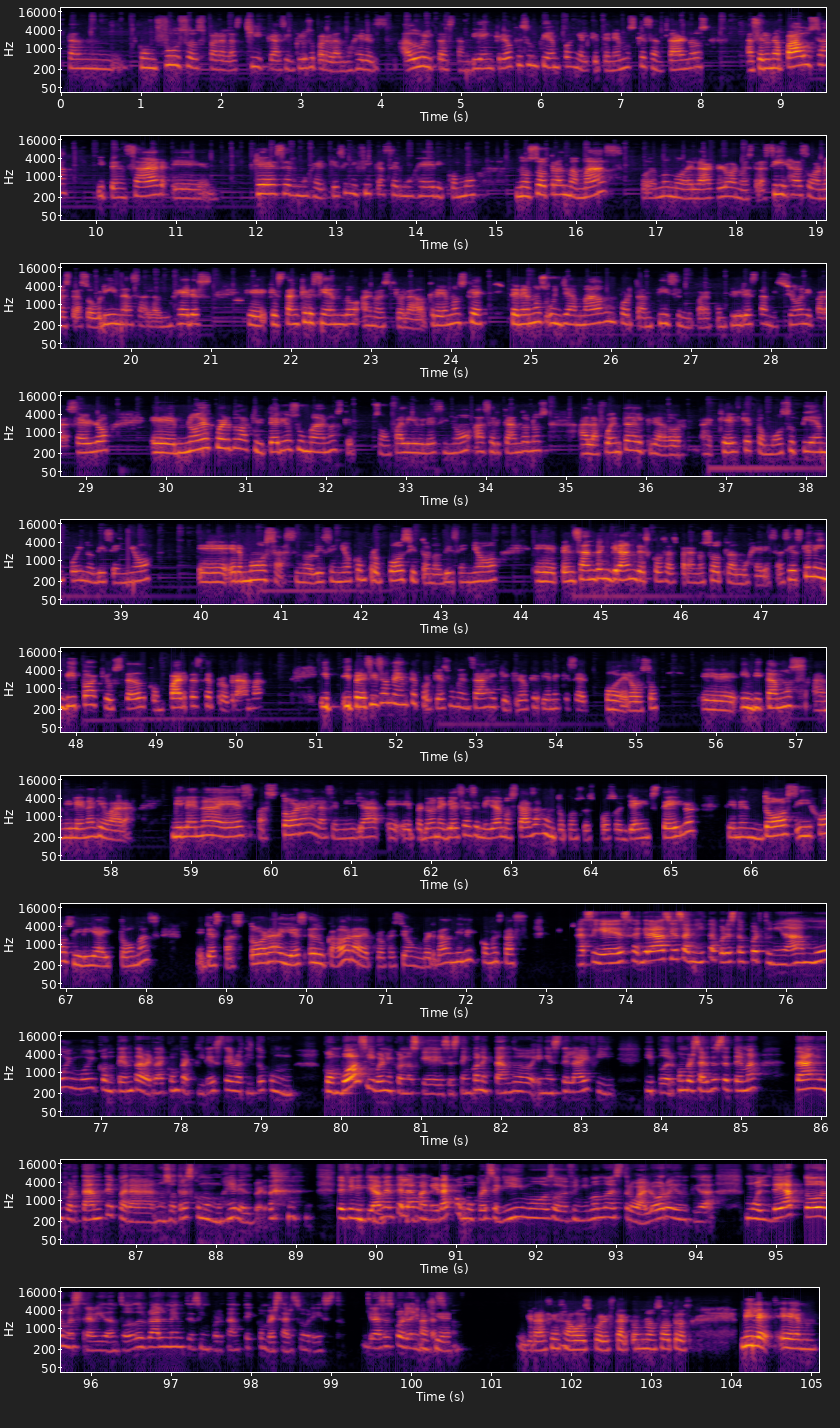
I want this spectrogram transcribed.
tan confusos para las chicas, incluso para las mujeres adultas también. Creo que es un tiempo en el que tenemos que sentarnos, hacer una pausa y pensar eh, qué es ser mujer, qué significa ser mujer y cómo nosotras mamás podemos modelarlo a nuestras hijas o a nuestras sobrinas, a las mujeres que, están creciendo a nuestro lado. Creemos que tenemos un llamado importantísimo para cumplir esta misión y para hacerlo eh, no de acuerdo a criterios humanos que son falibles, sino acercándonos a la fuente del Creador, aquel que tomó su tiempo y nos diseñó eh, hermosas, nos diseñó con propósito, nos diseñó eh, pensando en grandes cosas para nosotras mujeres. Así es que le invito a que usted comparte este programa y, precisamente porque es un mensaje que creo que tiene que ser poderoso, eh, invitamos a Milena Guevara. Milena es pastora en la semilla, eh, perdón, Iglesia Semilla Mostaza junto con su esposo James Taylor. Tienen dos hijos, Lía y Thomas. Ella es pastora y es educadora de profesión, ¿verdad, Mili? ¿Cómo estás? Así es. Gracias, Anita, por esta oportunidad. Muy, muy contenta, ¿verdad?, compartir este ratito con, con vos y bueno, y con los que se estén conectando en este live y, y poder conversar de este tema tan importante para nosotras como mujeres, ¿verdad? Definitivamente la manera como perseguimos o definimos nuestro valor o identidad moldea todo en nuestra vida. Entonces, realmente es importante conversar sobre esto. Gracias por la invitación. Gracias a vos por estar con nosotros. Mile, em,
